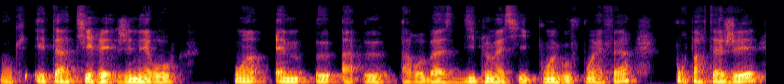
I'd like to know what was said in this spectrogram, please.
donc état-généraux.meae diplomatie.gouv.fr pour partager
